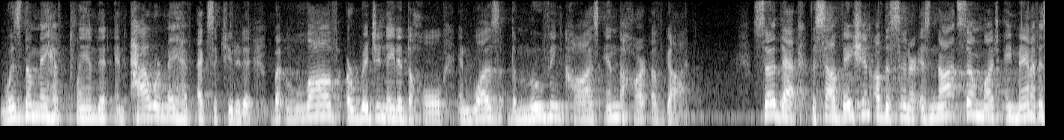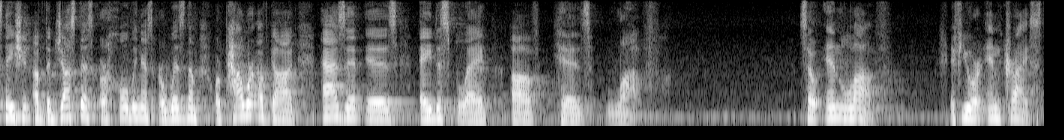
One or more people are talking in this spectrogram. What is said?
Wisdom may have planned it and power may have executed it, but love originated the whole and was the moving cause in the heart of God. So that the salvation of the sinner is not so much a manifestation of the justice or holiness or wisdom or power of God as it is a display of his love. So, in love, if you are in Christ,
